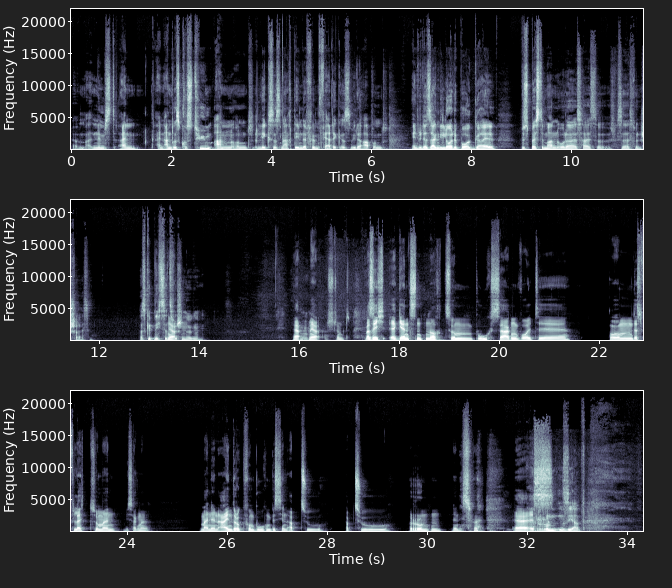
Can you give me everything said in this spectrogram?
ähm, nimmst ein, ein anderes Kostüm an und legst es, nachdem der Film fertig ist, wieder ab und entweder sagen die Leute, boah, geil, bist beste Mann, oder es heißt, was ist das für eine Scheiße? Es gibt nichts dazwischen ja. irgendwie. Ja, hm. ja, stimmt. Was ich ergänzend noch zum Buch sagen wollte, um das vielleicht so mein, ich sag mal, meinen Eindruck vom Buch ein bisschen abzu, abzurunden, nenne ich es mal. Äh, es, Runden Sie ab.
